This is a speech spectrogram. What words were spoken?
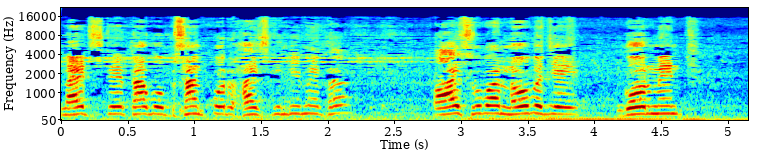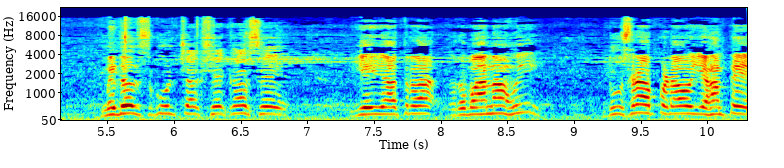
नाइट स्टे था वो बसंतपुर हाई सेकेंडरी में था। आज सुबह नौ बजे गवर्नमेंट मिडिल स्कूल चकशेखर से ये यात्रा रवाना हुई। दूसरा पड़ाव यहाँ पे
